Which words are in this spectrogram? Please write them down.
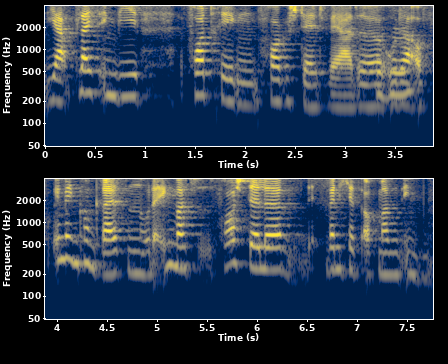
ja, vielleicht irgendwie Vorträgen vorgestellt werde mhm. oder auf irgendwelchen Kongressen oder irgendwas vorstelle, wenn ich jetzt auch mal einen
